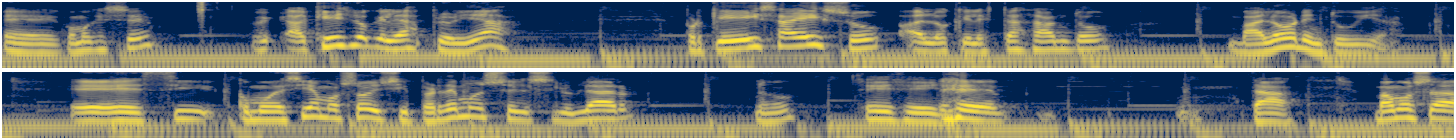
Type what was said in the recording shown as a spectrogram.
eh, ¿Cómo que sé? ¿A qué es lo que le das prioridad? Porque es a eso a lo que le estás dando valor en tu vida. Eh, si, como decíamos hoy, si perdemos el celular, ¿no? Sí, sí. Eh, ta, vamos a,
